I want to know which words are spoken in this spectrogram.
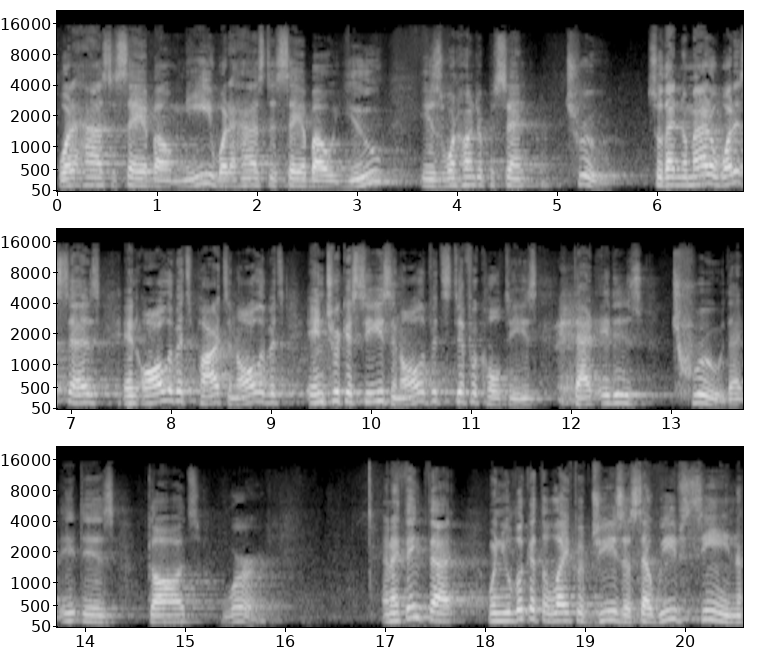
what it has to say about me, what it has to say about you is 100% true. So that no matter what it says in all of its parts and all of its intricacies and all of its difficulties, that it is true, that it is God's Word. And I think that when you look at the life of Jesus that we've seen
